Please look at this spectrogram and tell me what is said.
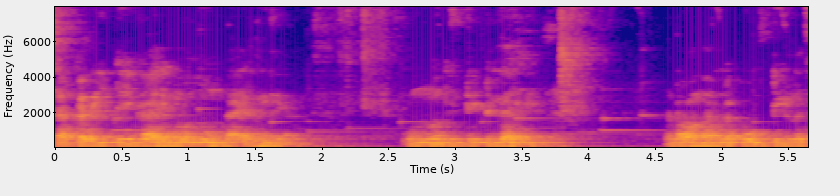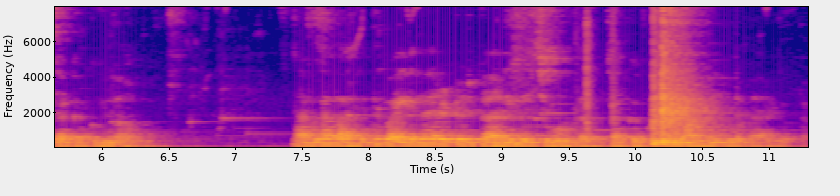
ചക്ക തീറ്റയും കാര്യങ്ങളൊന്നും ഉണ്ടായിരുന്നില്ല. ഒന്നും കിട്ടിയിട്ടില്ല കേട്ടോ നല്ല പൊട്ടിയുള്ള ചക്കക്കുരുവാ. നല്ലതാണ് ഇത് വൈകുന്നേരമായിട്ട് ഒരു കറി വെച്ച് കൊടുക്കാം. ചക്കക്കുരു മാങ്ങയുടെ കറി വെക്കാം.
